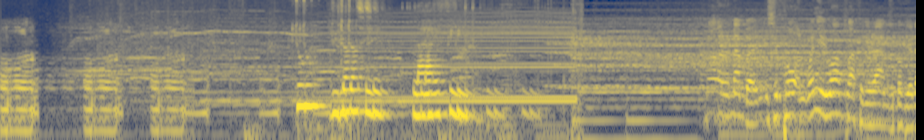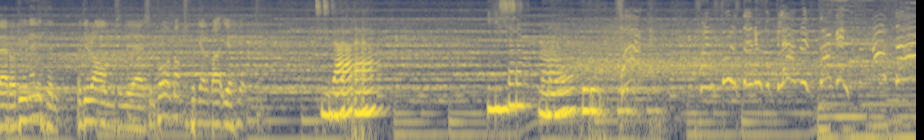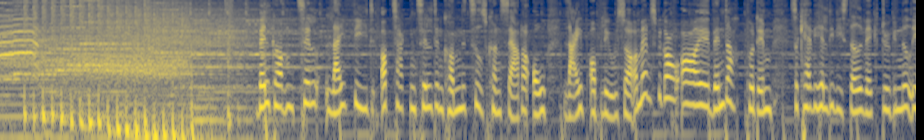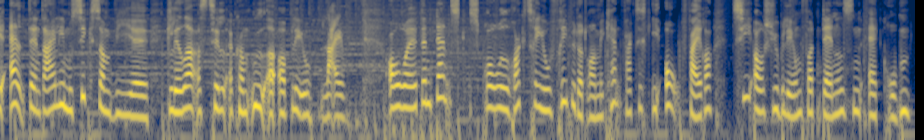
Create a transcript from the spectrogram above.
Du lytter til Live Feed. Well, I remember it's important when you are clapping your hands above your head or doing anything with your arms in the air. It's important not to forget about your hips. Din vært er Isa Naja Bull. Velkommen til Live Feed, optakten til den kommende tids koncerter og live-oplevelser. Og mens vi går og øh, venter på dem, så kan vi heldigvis stadigvæk dykke ned i al den dejlige musik, som vi øh, glæder os til at komme ud og opleve live. Og øh, den dansksprogede rocktrio Fribytterdrømme kan faktisk i år fejre 10 års jubilæum for dannelsen af gruppen.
